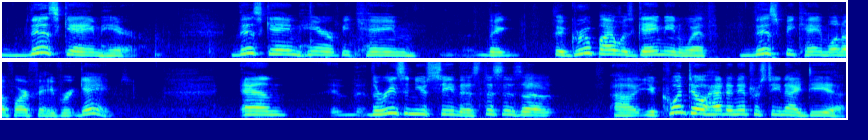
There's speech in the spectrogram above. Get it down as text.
this game here, this game here became the the group I was gaming with. This became one of our favorite games, and the reason you see this, this is a uh, Yaquinto had an interesting idea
